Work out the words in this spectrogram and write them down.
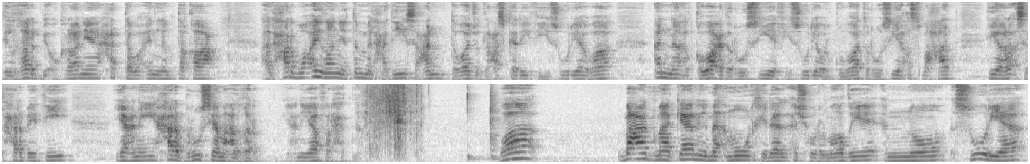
للغرب بأوكرانيا حتى وإن لم تقع. الحرب وأيضا يتم الحديث عن التواجد العسكري في سوريا وأن القواعد الروسية في سوريا والقوات الروسية أصبحت هي رأس الحرب في يعني حرب روسيا مع الغرب يعني يا فرحتنا. وبعد ما كان المأمول خلال الأشهر الماضية أنه سوريا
